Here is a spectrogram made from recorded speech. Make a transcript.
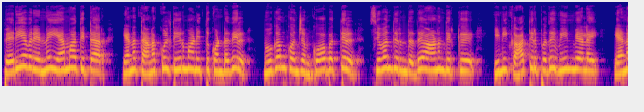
பெரியவர் என்னை ஏமாத்திட்டார் என தனக்குள் தீர்மானித்து கொண்டதில் முகம் கொஞ்சம் கோபத்தில் சிவந்திருந்தது ஆனந்திற்கு. இனி காத்திருப்பது வீண் வேலை என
